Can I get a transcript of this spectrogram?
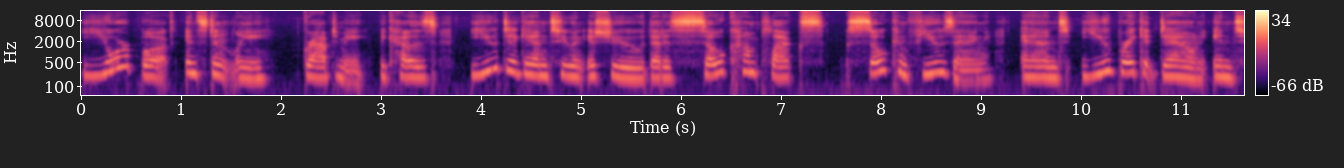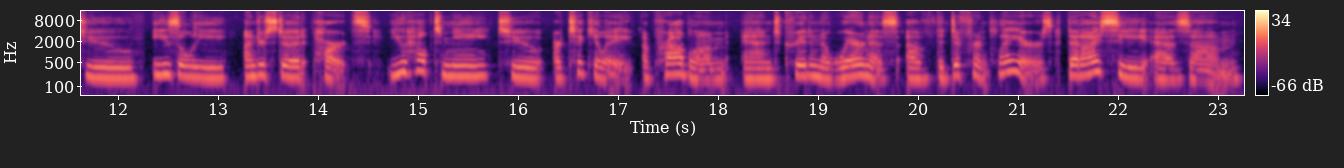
your book instantly grabbed me because you dig into an issue that is so complex, so confusing, and you break it down into easily understood parts. You helped me to articulate a problem and create an awareness of the different players that I see as um,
